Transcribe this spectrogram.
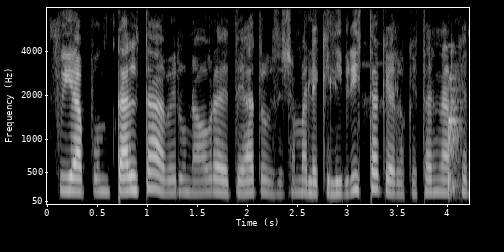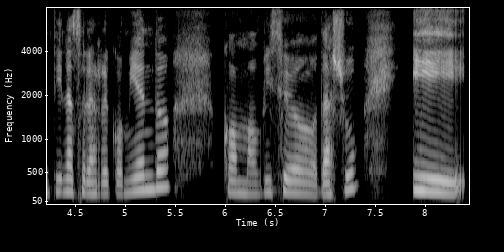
fui a Punta Alta a ver una obra de teatro que se llama El Equilibrista, que a los que están en Argentina se las recomiendo, con Mauricio Dayub, y,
